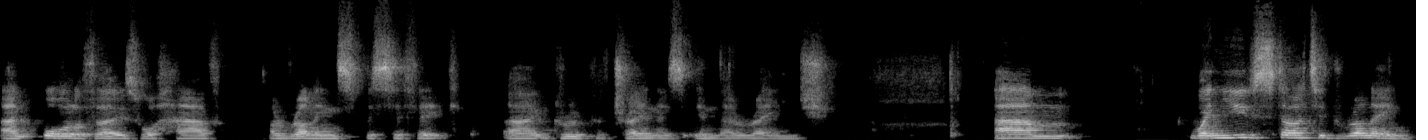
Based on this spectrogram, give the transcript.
And all of those will have a running specific uh, group of trainers in their range. Um, when you started running,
